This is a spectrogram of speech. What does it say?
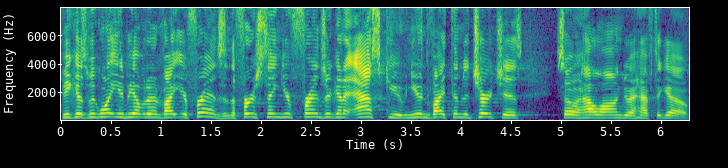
because we want you to be able to invite your friends. And the first thing your friends are going to ask you when you invite them to church is, So, how long do I have to go?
